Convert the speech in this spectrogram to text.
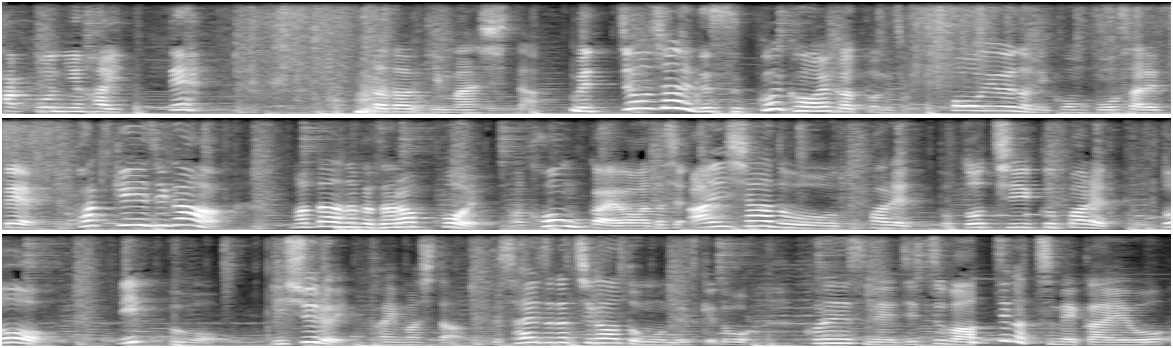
箱に入って届きました。めっちゃおしゃれですっごい可愛かったんですよ。こういうのに梱包されてパッケージがまたなんかザラっぽい。今回は私アイシャドウパレットとチークパレットとリップを2種類買いました。でサイズが違うと思うんですけどこれですね実はこっちが詰め替え用。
